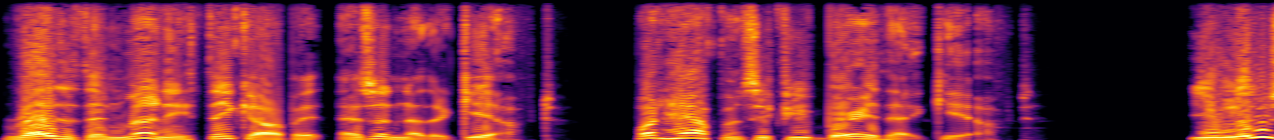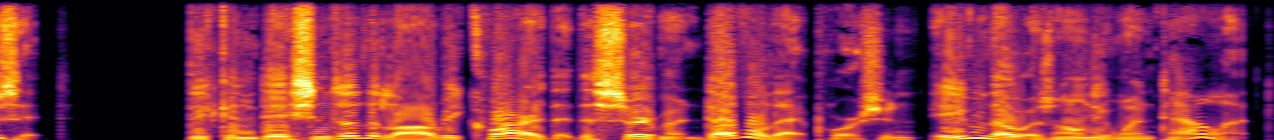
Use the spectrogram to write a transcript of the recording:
Rather than money, think of it as another gift. What happens if you bury that gift? You lose it. The conditions of the law required that the servant double that portion, even though it was only one talent.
